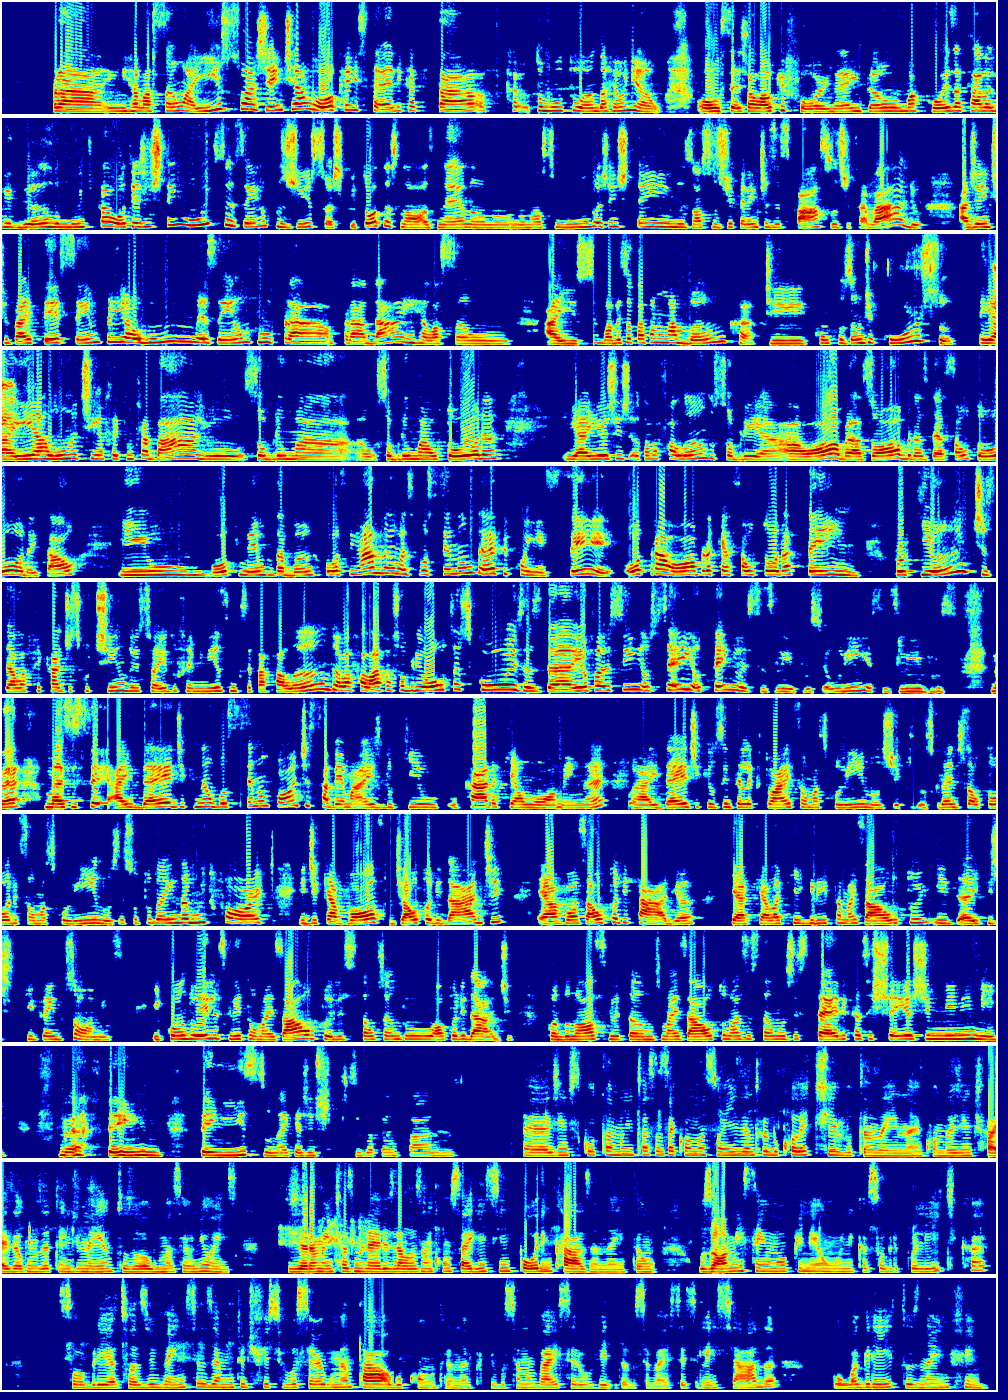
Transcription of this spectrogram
pra, em relação a isso, a gente é a louca histérica que está tumultuando a reunião, ou seja lá o que for, né? Então, uma coisa acaba ligando muito com a outra, e a gente tem muitos exemplos disso, acho que todas nós, né, no, no, no nosso mundo, a gente tem, nos nossos diferentes espaços de trabalho, a gente vai ter sempre algum exemplo para dar em relação a isso. Uma vez eu estava numa banca de conclusão de curso e aí a aluna tinha feito um trabalho sobre uma, sobre uma autora, e aí eu estava falando sobre a, a, obra, as obras dessa autora e tal, e o outro membro da banca falou assim: ah, não, mas você não deve conhecer outra obra que essa autora tem, porque antes dela ficar discutindo isso aí do feminismo que você está falando, ela falava sobre outras coisas. Daí eu falei assim, eu sei, eu tenho esses livros, eu li esses livros, né? Mas a ideia de que não, você não pode saber mais do que o, o cara que é um homem, né? A ideia de que os intelectuais são masculinos, de que os grandes autores são masculinos, isso tudo ainda é muito forte e de que a voz de autoridade é a voz autoritária que é aquela que grita mais alto e daí que, que vem dos homens. E quando eles gritam mais alto, eles estão sendo autoridade. Quando nós gritamos mais alto, nós estamos histéricas e cheias de mimimi, né? Tem, tem isso, né, que a gente precisa pensar, né? É, a gente escuta muito essas reclamações dentro do coletivo também, né? Quando a gente faz alguns atendimentos ou algumas reuniões. Geralmente as mulheres elas não conseguem se impor em casa, né? Então os homens têm uma opinião única sobre política, sobre as suas vivências, é muito difícil você argumentar algo contra, né? Porque você não vai ser ouvida, você vai ser silenciada ou a gritos, né? Enfim.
